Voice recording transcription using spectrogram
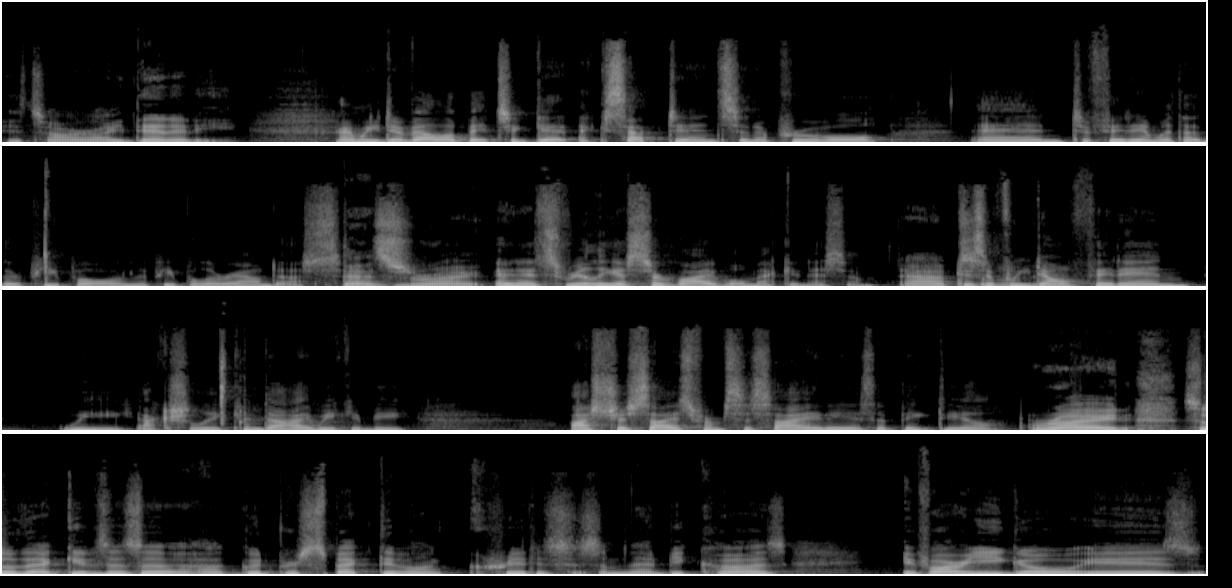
it's our identity. And we develop it to get acceptance and approval and to fit in with other people and the people around us. So That's right. And it's really a survival mechanism. Absolutely. Because if we don't fit in, we actually can die. We could be ostracized from society is a big deal. Right. So that gives us a, a good perspective on criticism then, because if our ego is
